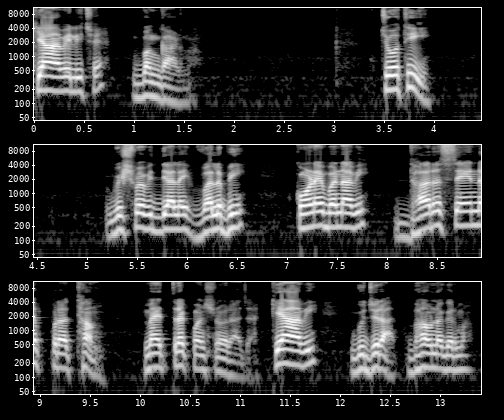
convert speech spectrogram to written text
ક્યાં આવેલી છે? બંગાળમાં. ચોથી વિશ્વવિદ્યાલય વલ્લભી કોણે બનાવી? ધરસેન પ્રથમ. મૈત્રક વંશનો રાજા. ક્યાં આવી? ગુજરાત. ભાવનગરમાં.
